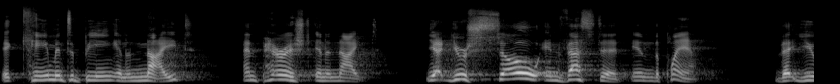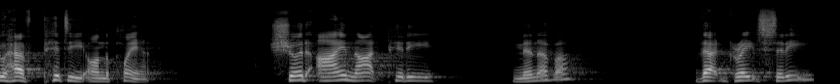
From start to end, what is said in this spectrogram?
It came into being in a night and perished in a night. Yet you're so invested in the plant that you have pity on the plant. Should I not pity Nineveh, that great city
